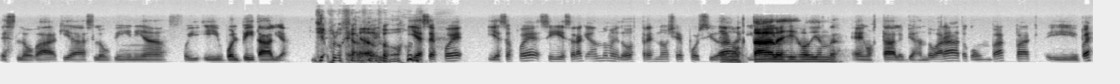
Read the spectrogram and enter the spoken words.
Eslovaquia, Eslovenia, fui y volví a Italia. Diablo. Y ese fue, y eso fue, sí, eso era quedándome dos, tres noches por en ciudad. y me hostales iba y jodiendas. en hostales, viajando barato, con un backpack y pues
